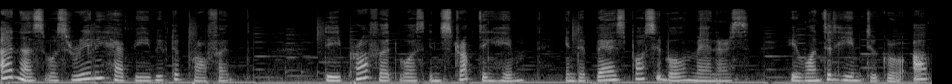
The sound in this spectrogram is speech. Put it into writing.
Anas was really happy with the prophet. The prophet was instructing him in the best possible manners. He wanted him to grow up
